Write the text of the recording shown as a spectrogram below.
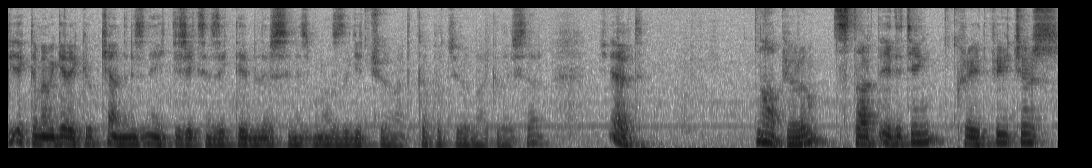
bir eklememe gerek yok. Kendiniz ne ekleyeceksiniz ekleyebilirsiniz. Bunu hızlı geçiyorum artık. Kapatıyorum arkadaşlar. Evet ne yapıyorum? Start Editing, Create Features,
